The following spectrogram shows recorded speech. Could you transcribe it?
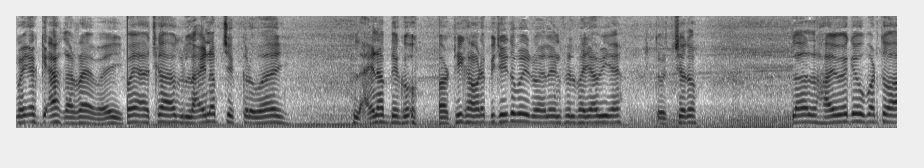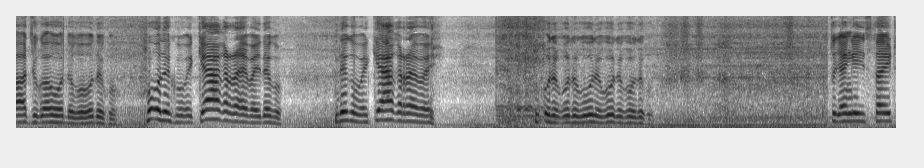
भैया क्या कर रहा है भाई? भाई, आज का लाइन अप चेक करो भाई। लाइन अप देखो। और ठीक, हमारे पीछे ही तो भाई रॉयल एनफील्ड भैया भी है। तो चलो फ़िलहाल हाईवे के ऊपर तो आ चुका वो देखो वो देखो। वो देखो भाई, क्या कर रहा है भाई, देखो। देखो भाई, क्या कर रहा है भाई। वो देखो देखो देखो देखो देखो। तो जाएँगे इस साइड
